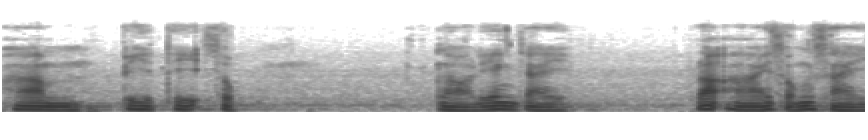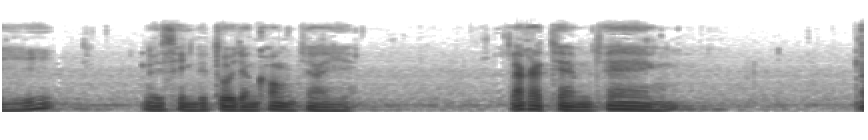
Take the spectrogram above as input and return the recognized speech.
ความปีติสุข หล่อเลี้ยงใจพระหายสงสัยในสิ่งที่ตัวยังข้องใจ และก็แจมแจ้ง ใน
